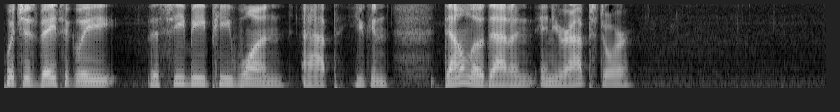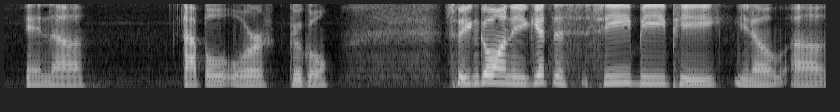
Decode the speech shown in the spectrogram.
which is basically the CBP1 app. You can download that in, in your app store in uh, Apple or Google. So you can go on and you get this CBP, you know, uh,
